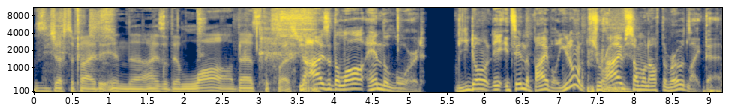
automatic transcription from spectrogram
It's justified in the eyes of the law. That's the question. the eyes of the law and the Lord. You don't. It's in the Bible. You don't drive someone off the road like that.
